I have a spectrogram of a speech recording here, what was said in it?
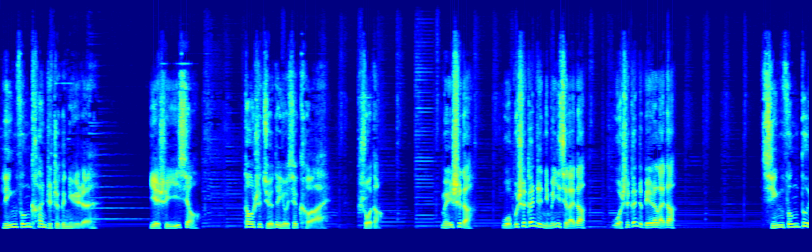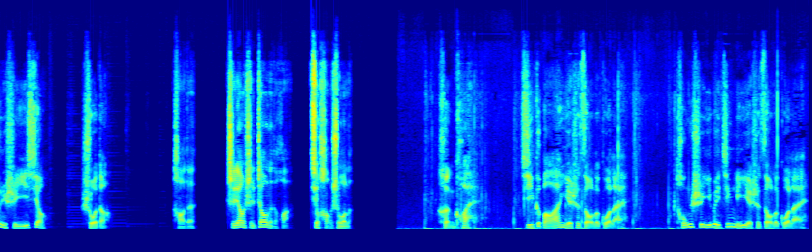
林峰看着这个女人，也是一笑。倒是觉得有些可爱，说道：“没事的，我不是跟着你们一起来的，我是跟着别人来的。”秦风顿时一笑，说道：“好的，只要是招了的话，就好说了。”很快，几个保安也是走了过来，同时一位经理也是走了过来，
